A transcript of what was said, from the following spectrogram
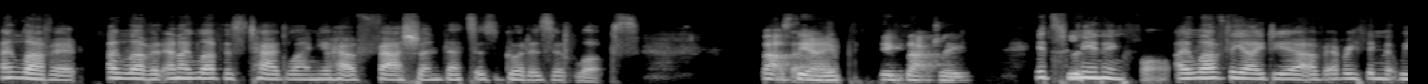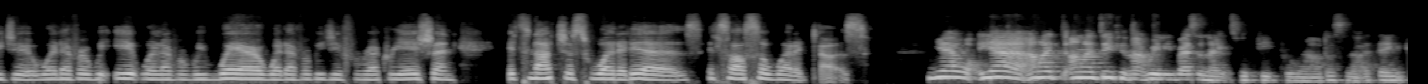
I love it. I love it. And I love this tagline you have fashion that's as good as it looks. That's so. the aim. Exactly it's meaningful. I love the idea of everything that we do, whatever we eat, whatever we wear, whatever we do for recreation. It's not just what it is, it's also what it does. Yeah, well, yeah, and I and I do think that really resonates with people now, doesn't it? I think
